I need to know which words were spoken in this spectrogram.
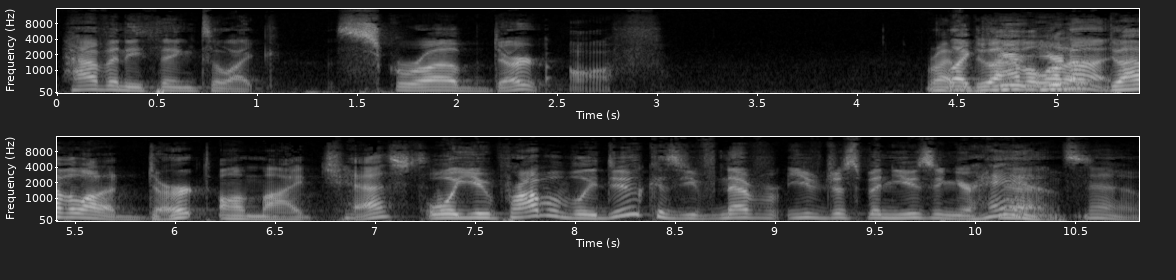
have anything to like scrub dirt off. Right. Like, do I have a lot? Of, not- do I have a lot of dirt on my chest? Well, you probably do because you've never you've just been using your hands. No. no.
